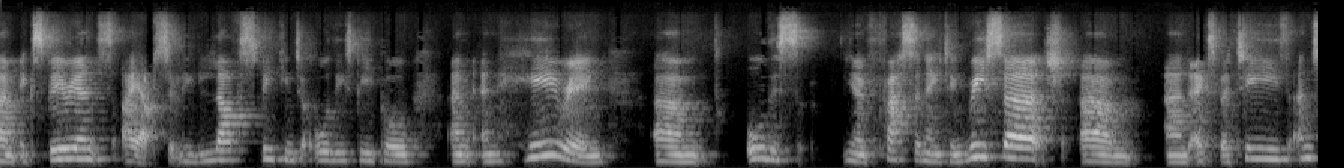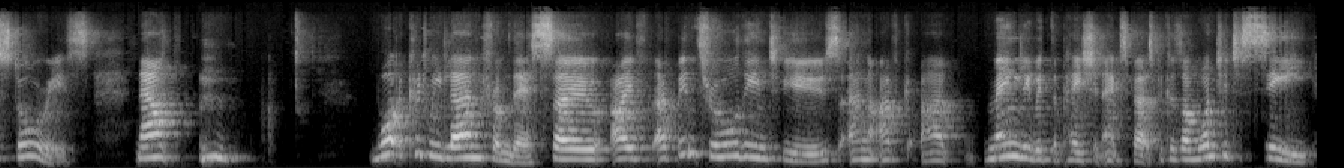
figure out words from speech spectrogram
um, experience. I absolutely love speaking to all these people and, and hearing um, all this, you know, fascinating research um, and expertise and stories. Now, what could we learn from this? So I've, I've been through all the interviews and I've uh, mainly with the patient experts because I wanted to see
